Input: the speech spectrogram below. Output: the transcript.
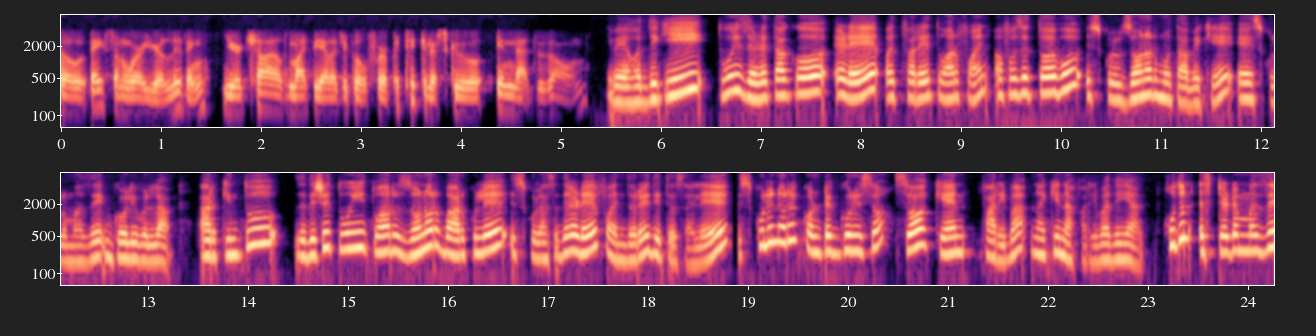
So, based on where you're living, your child might be eligible for a particular school in that zone. ইবে হদ্দিকি তুই জেড়ে তাকো এড়ে ঐতফারে তোমার ফাইন অপোজিট তৈব স্কুল জনের মোতাবেকে এ স্কুলের মাঝে গলি বললা আর কিন্তু যদি সে তুই তোমার জনের বার খুলে স্কুল আছে দেড়ে ফাইন ধরে দিতে চাইলে স্কুলিনরে কন্টেক্ট করিস স কেন ফারিবা নাকি না ফারিবা দিয়ান সুদন ষ্টেটের মাঝে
